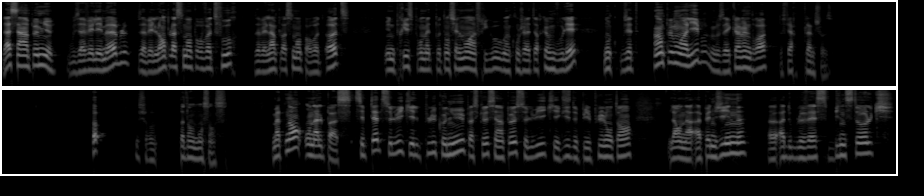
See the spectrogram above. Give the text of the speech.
Là, c'est un peu mieux. Vous avez les meubles, vous avez l'emplacement pour votre four, vous avez l'emplacement pour votre hôte, une prise pour mettre potentiellement un frigo ou un congélateur comme vous voulez. Donc, vous êtes un peu moins libre, mais vous avez quand même le droit de faire plein de choses. Oh, je suis pas dans le bon sens. Maintenant, on a le pass. C'est peut-être celui qui est le plus connu parce que c'est un peu celui qui existe depuis le plus longtemps. Là, on a App Engine, euh, AWS Beanstalk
